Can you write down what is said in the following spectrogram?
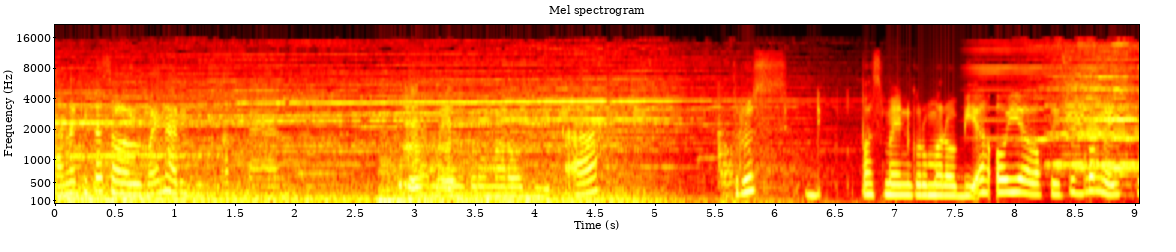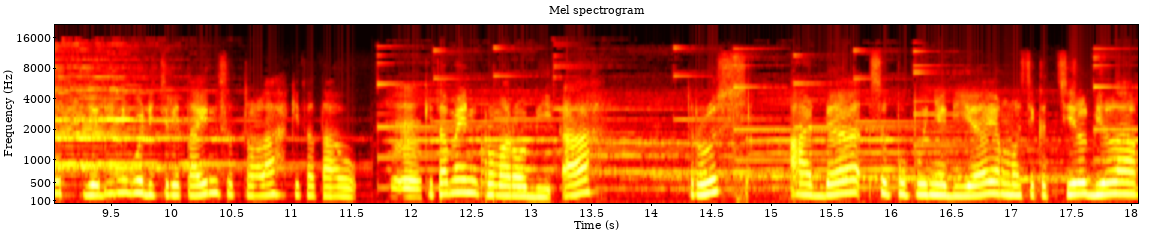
karena kita selalu main hari Jumat kan. Kita main ke rumah Robiah terus pas main ke rumah Robiah oh iya waktu itu gua nggak ikut. Jadi ini gue diceritain setelah kita tahu. Kita main ke rumah Robiah terus ada sepupunya dia yang masih kecil bilang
